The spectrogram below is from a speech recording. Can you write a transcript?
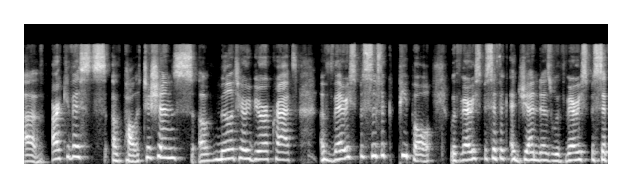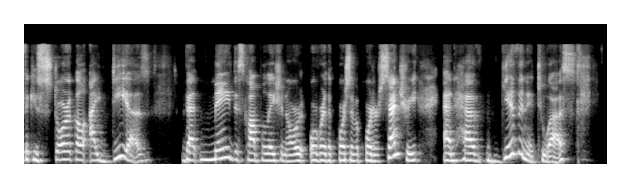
of archivists, of politicians, of military bureaucrats, of very specific people with very specific agendas, with very specific historical ideas that made this compilation or, over the course of a quarter century and have given it to us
